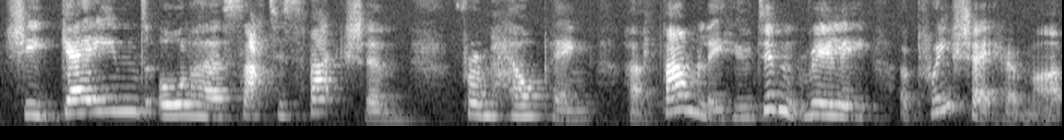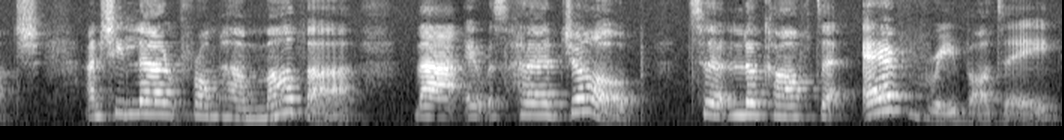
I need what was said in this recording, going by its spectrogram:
She gained all her satisfaction from helping her family who didn't really appreciate her much and she learned from her mother that it was her job to look after everybody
